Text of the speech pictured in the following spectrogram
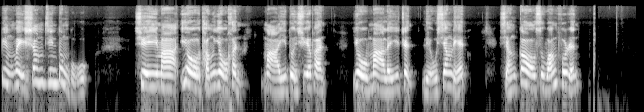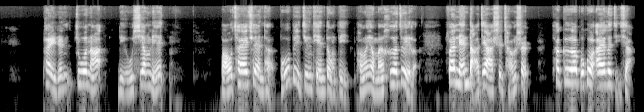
并未伤筋动骨。薛姨妈又疼又恨，骂一顿薛蟠。又骂了一阵柳香莲，想告诉王夫人，派人捉拿柳香莲。宝钗劝他不必惊天动地，朋友们喝醉了，翻脸打架是常事儿。他哥不过挨了几下，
